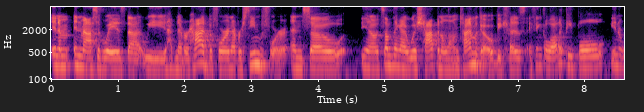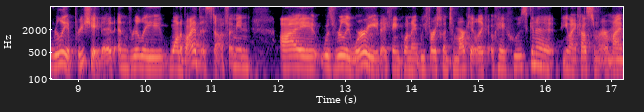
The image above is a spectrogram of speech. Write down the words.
in a, in massive ways that we have never had before, never seen before. And so, you know, it's something I wish happened a long time ago because I think a lot of people, you know, really appreciate it and really want to buy this stuff. I mean, I was really worried. I think when I, we first went to market, like, okay, who's gonna be my customer? My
